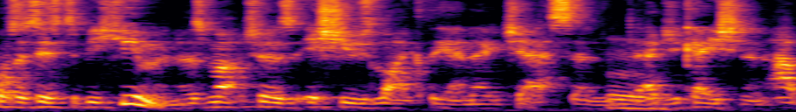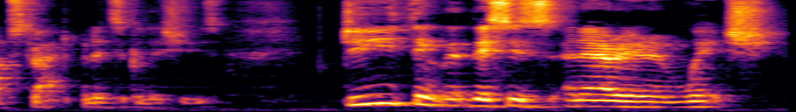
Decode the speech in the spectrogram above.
what it is to be human as much as issues like the NHS and education and abstract political issues. Do you think that this is an area in which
